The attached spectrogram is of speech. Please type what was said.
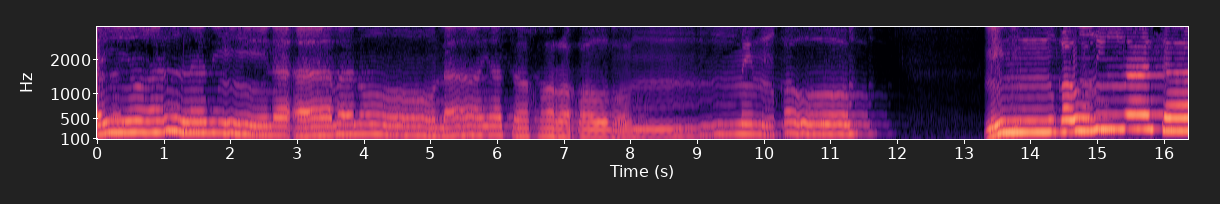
أيها الذين آمنوا لا يسخر قوم من قوم. من قوم عسى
